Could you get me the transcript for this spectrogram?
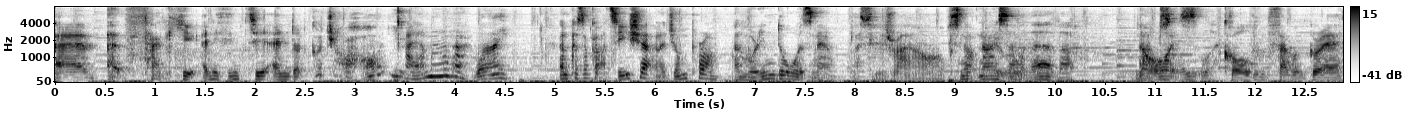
Um, uh, thank you. Anything to end on? God, you're hot. You. I am, aren't I? Why? And because I've got a t-shirt and a jumper on, and we're indoors now. Bless him, right. It's not nice out there, though. No, Absolutely. it's cold and and grey,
